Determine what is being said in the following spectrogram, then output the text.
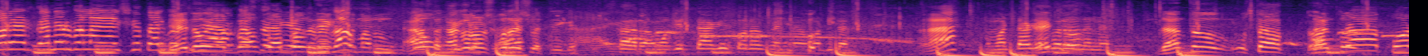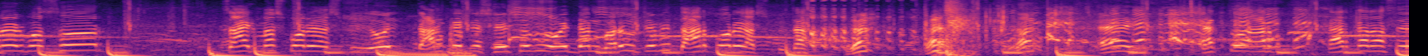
পরের ধানের বেলায় এসে তার এই ভিতরে অ্যাডভান্স অ্যাডভান্স দিয়ে যাও। মানুষ। এগারো মাস পরে এসো ঠিক আছে। স্যার আমাকে ডাকে করা যায় না আমারটা হ্যাঁ? আমার ডাকে এই তো। করা যায় না জান তো উস্তাদ তোমরা পরের বছর চার মাস পরে আসবি। ওই ধান কেটে শেষ হবি ওই ধান ঘরে উঠবি তারপরে আসবি। যা। হ্যাঁ? হ্যাঁ? এই তো আর কার কার আছে।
